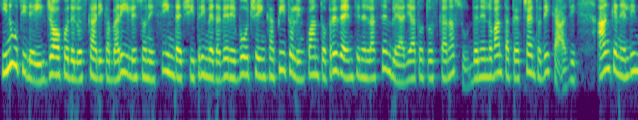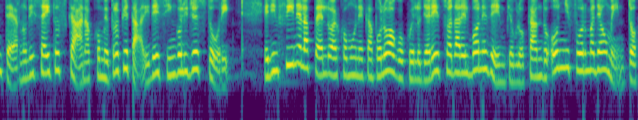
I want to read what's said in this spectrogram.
Inutile il gioco dello scaricabarile, sono i sindaci i primi ad avere voce in capitolo in quanto presenti nell'Assemblea di Ato Toscana Sud e nel 90% dei casi anche nell'interno di Sei Toscana come proprietari dei singoli gestori. Ed infine l'appello al comune capoluogo, quello di Arezzo, a dare il buon esempio, bloccando ogni forma di aumento,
